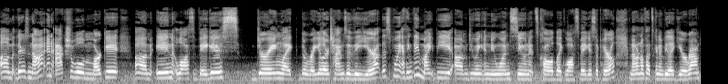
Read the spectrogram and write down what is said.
Um, there's not an actual market um, in Las Vegas during like the regular times of the year at this point. I think they might be um, doing a new one soon. It's called like Las Vegas Apparel and I don't know if that's going to be like year round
